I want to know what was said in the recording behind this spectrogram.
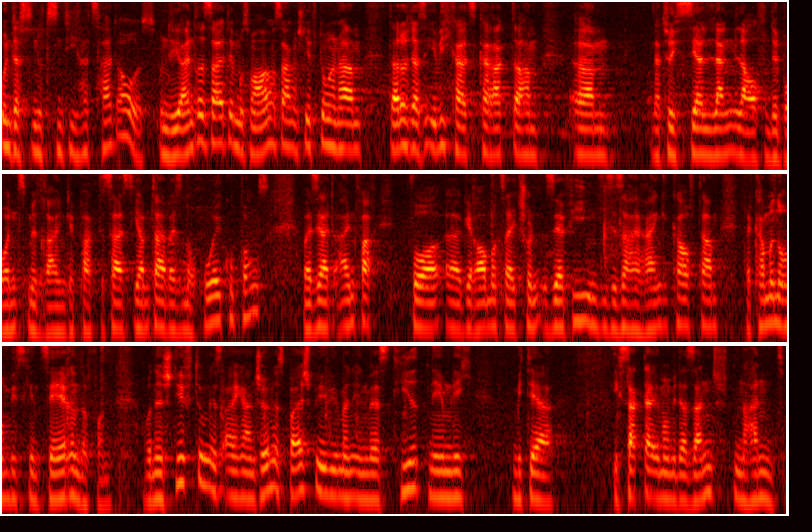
und das nutzen die halt, halt aus. Und die andere Seite, muss man auch noch sagen, Stiftungen haben, dadurch, dass sie Ewigkeitscharakter haben, ähm, natürlich sehr langlaufende Bonds mit reingepackt. Das heißt, die haben teilweise noch hohe Coupons, weil sie halt einfach vor äh, geraumer Zeit schon sehr viel in diese Sache reingekauft haben. Da kann man noch ein bisschen zehren davon. Aber eine Stiftung ist eigentlich ein schönes Beispiel, wie man investiert, nämlich mit der, ich sage da immer mit der sanften Hand,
